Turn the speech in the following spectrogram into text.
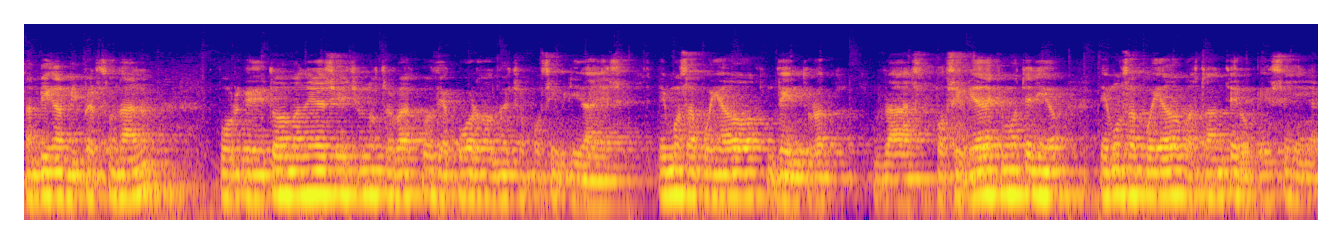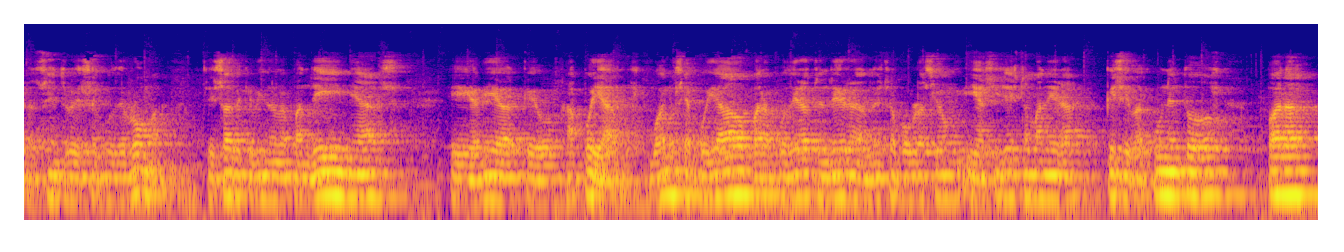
también a mi personal porque de todas maneras se han hecho unos trabajos de acuerdo a nuestras posibilidades. Hemos apoyado dentro de las posibilidades que hemos tenido, hemos apoyado bastante lo que es el Centro de Salud de Roma. Usted sabe que vino la pandemia, eh, había que apoyarlos. Bueno, se ha apoyado para poder atender a nuestra población y así de esta manera que se vacunen todos para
